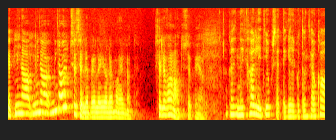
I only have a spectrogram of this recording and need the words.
et mina, mina, mina üldse selle peale ei ole mõelnud, selle vanaduse peale aga need hallid juuksed tegelikult on see ka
